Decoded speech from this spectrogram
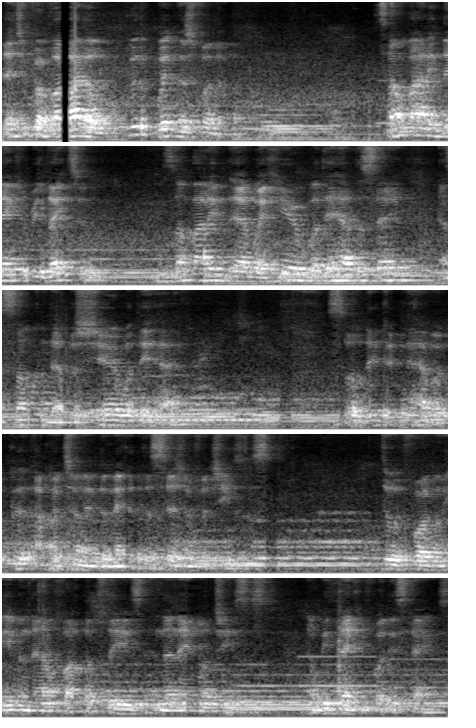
that you provide a good witness for them. Somebody they can relate to, somebody that will hear what they have to say, and someone that will share what they have. So they could have a good opportunity to make a decision for Jesus. Do it for them even now, Father, please, in the name of Jesus. And we thank you for these things.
